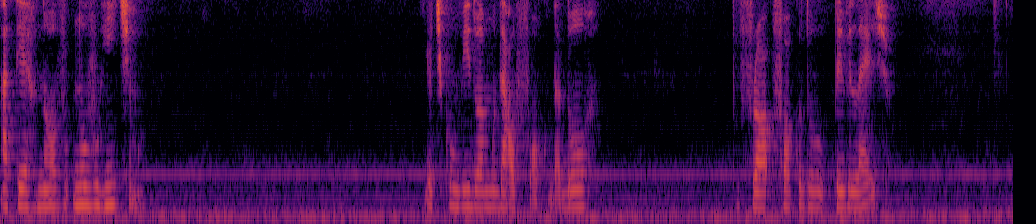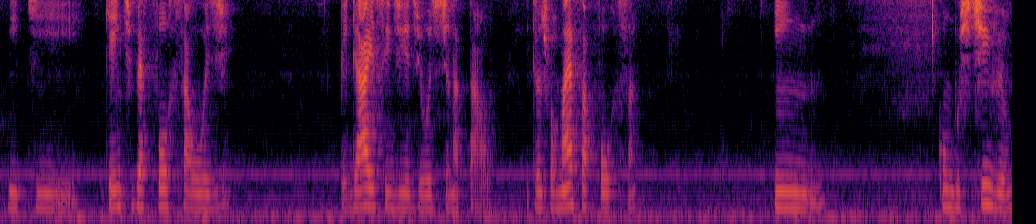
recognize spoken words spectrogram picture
a ter novo, novo ritmo. Eu te convido a mudar o foco da dor, o foco do privilégio. E que quem tiver força hoje, pegar esse dia de hoje de Natal e transformar essa força em combustível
